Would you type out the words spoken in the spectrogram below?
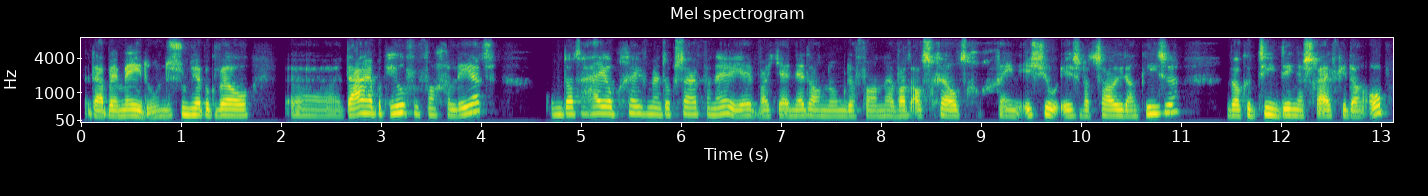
daarbij meedoen. Dus toen heb ik wel, eh, daar heb ik heel veel van geleerd. Omdat hij op een gegeven moment ook zei van, hé, wat jij net al noemde, van wat als geld geen issue is, wat zou je dan kiezen? Welke tien dingen schrijf je dan op?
